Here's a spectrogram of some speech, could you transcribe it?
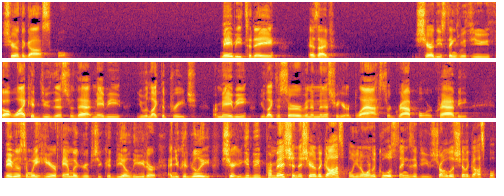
share the gospel. Maybe today, as I've shared these things with you, you thought, well, I could do this or that. Maybe you would like to preach, or maybe you'd like to serve in a ministry here, at Blast or Grapple or Crabby. Maybe there's some way here, family groups, you could be a leader and you could really share, you could be permission to share the gospel. You know, one of the coolest things, if you struggle to share the gospel,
